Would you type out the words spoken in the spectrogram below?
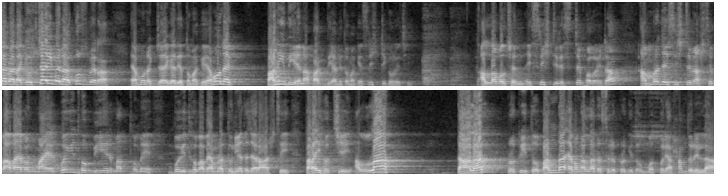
যাবে না, কেউ চাইবে না, খুঁজবে না। এমন এক জায়গা দিয়ে তোমাকে, এমন এক পানি দিয়ে, নাপাক দিয়ে আমি তোমাকে সৃষ্টি করেছি। আল্লাহ বলছেন, এই সৃষ্টির স্টেপ হলো এটা। আমরা যে সিস্টেমে আসছি, বাবা এবং মায়ের বৈধ বিয়ের মাধ্যমে, বৈধভাবে আমরা দুনিয়াতে যারা আসছি, তারাই হচ্ছে আল্লাহ তালার প্রকৃত বান্দা এবং আল্লাহ রসুলের প্রকৃত উম্মত বলি আলহামদুলিল্লাহ।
